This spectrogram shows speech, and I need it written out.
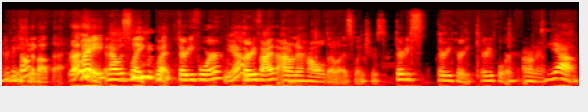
had heard Even thought about that. Right. Right. And I was like, what, 34? Yeah. 35? I don't know how old I was when she was 30, 33, 34. I don't know. Yeah.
